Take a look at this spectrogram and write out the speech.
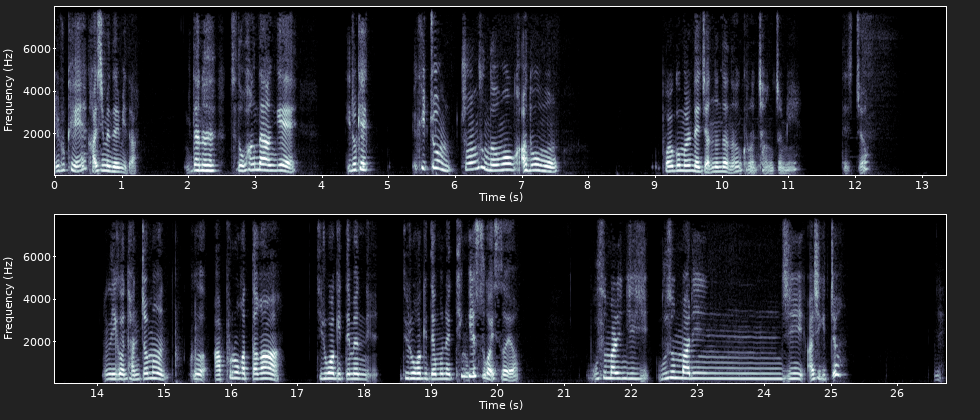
이렇게 가시면 됩니다. 일단은 저도 황당한 게 이렇게 이렇게 좀 중앙선 넘어가도 뭐 벌금을 내지 않는다는 그런 장점이 됐죠. 이건 단점은 그 앞으로 갔다가 뒤로 가기 때문에 뒤로 가기 때문에 튕길 수가 있어요. 무슨 말인지 무슨 말인지 아시겠죠? 네.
